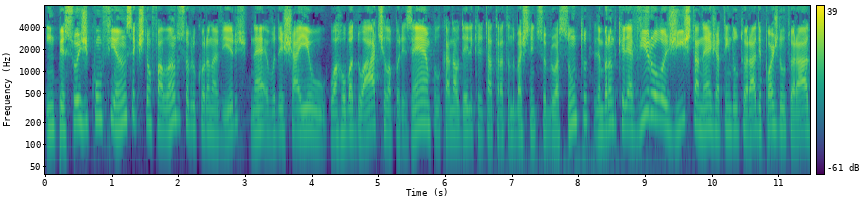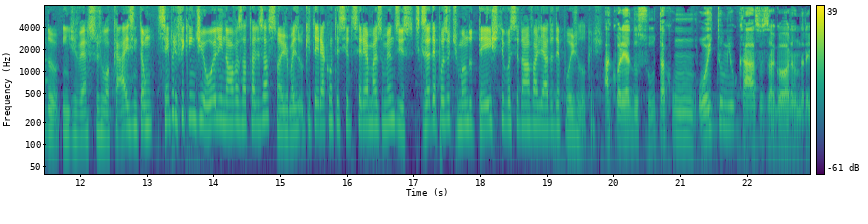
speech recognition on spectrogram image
em pessoas de confiança que estão falando sobre o coronavírus, né? Eu vou deixar aí o, o arroba do Atila, por exemplo, o canal dele que ele tá tratando bastante sobre o assunto. Lembrando que ele é virologista, né? Já tem doutorado e pós-doutorado em diversos locais. Então sempre fiquem de olho em novas atualizações. Mas o que teria acontecido seria mais ou menos isso. Se quiser, depois eu te mando o texto e você dá uma avaliada depois, Lucas. A Coreia do Sul tá com 8 mil casos agora, André,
